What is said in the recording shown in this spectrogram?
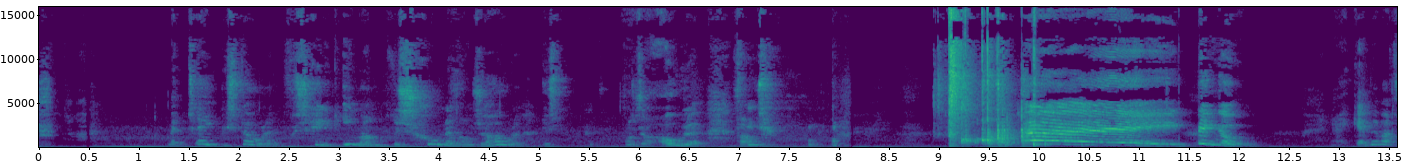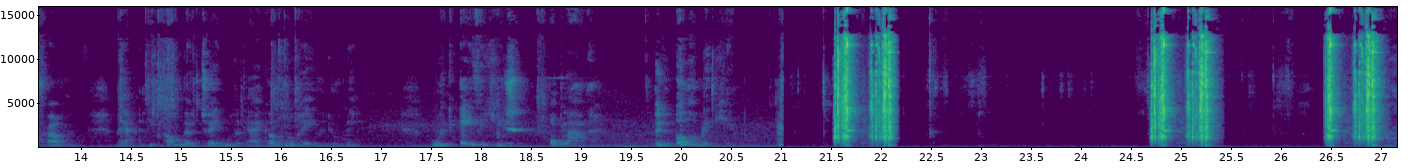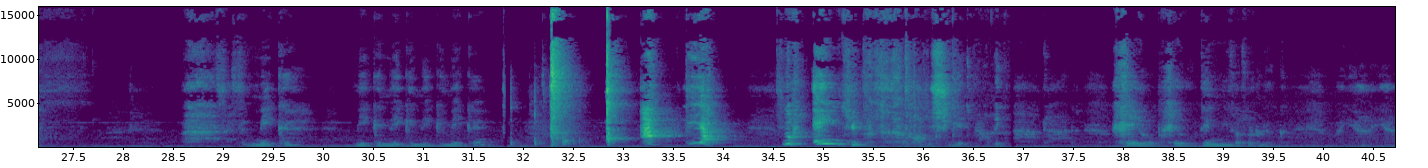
Met twee pistolen verschiet ik iemand de schoenen van zijn holen. Dus van zijn holen, van. Hey, bingo! Ja, ik ken er wat van. Maar ja, die andere twee moet ik eigenlijk ook nog even doen. Hè. Moet ik eventjes opladen. Een ogenblikje. Even mikken. Mikken, mikken, mikken, mikken. Ah, ja! Nog eentje. Oh, zie je het wel. Ik- Geel op geel. Ik denk niet dat het lukt. Maar ja, ja.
